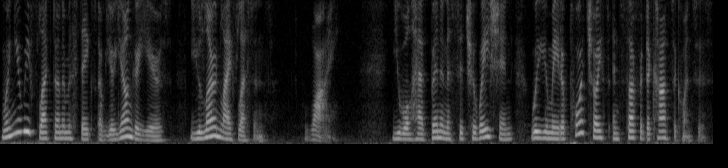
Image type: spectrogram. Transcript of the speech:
When you reflect on the mistakes of your younger years, you learn life lessons. Why? You will have been in a situation where you made a poor choice and suffered the consequences.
